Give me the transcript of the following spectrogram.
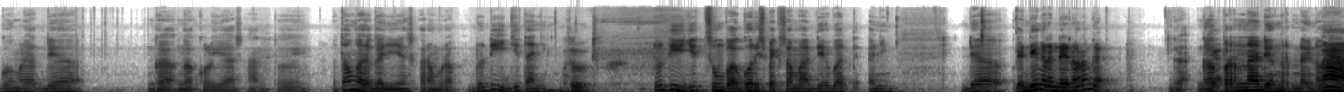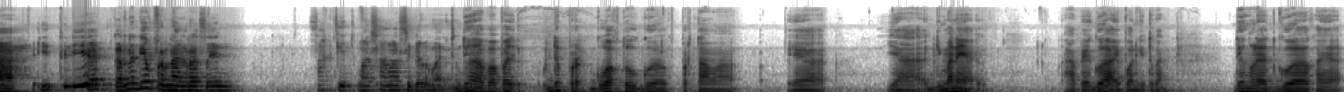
gua ngeliat dia nggak nggak kuliah santuy lu tau nggak gajinya sekarang berapa? Dua digit anjing. Tuh. Dua digit sumpah gua respect sama dia banget anjing. Dia dan dia ngerendahin orang nggak? Nggak nggak pernah dia ngerendahin orang. Nah itu dia. Karena dia pernah ngerasain sakit masalah segala macam. Dia apa apa dia per- waktu gua pertama ya ya gimana ya HP gua iPhone gitu kan. Dia ngeliat gua kayak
